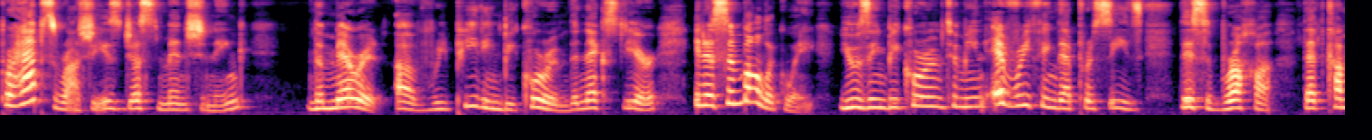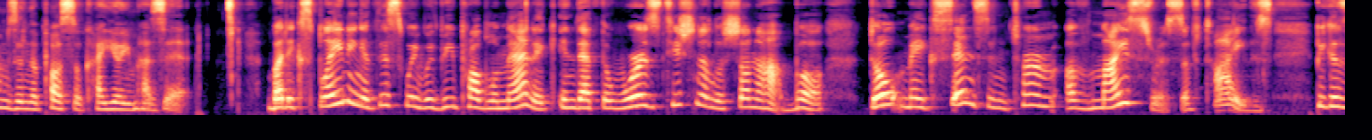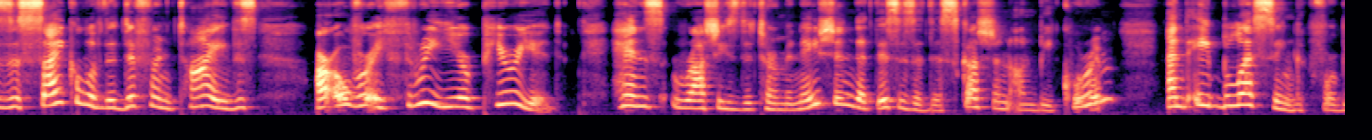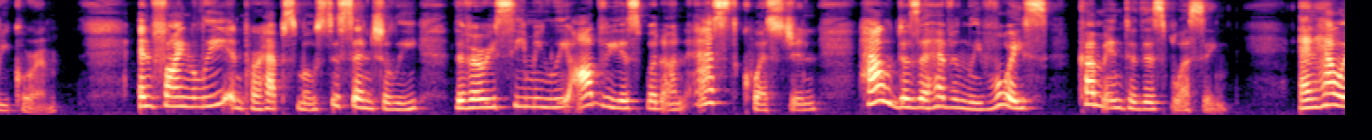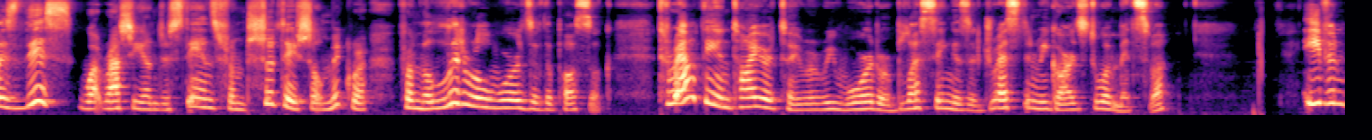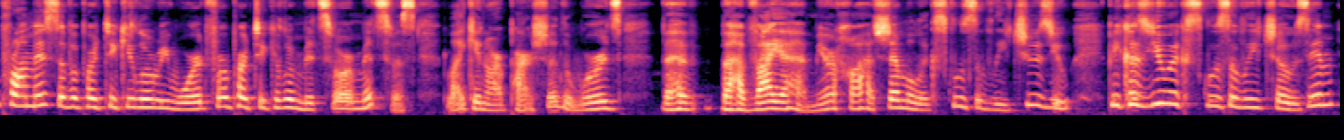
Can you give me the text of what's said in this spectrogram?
Perhaps Rashi is just mentioning the merit of repeating Bikurim the next year in a symbolic way, using Bikurim to mean everything that precedes this bracha that comes in the Pasuk Hayoim Hazeh. But explaining it this way would be problematic in that the words Tishna Lashana Haba don't make sense in terms of maestras, of tithes, because the cycle of the different tithes are over a three year period. Hence, Rashi's determination that this is a discussion on Bikurim and a blessing for Bikurim. And finally, and perhaps most essentially, the very seemingly obvious but unasked question how does a heavenly voice come into this blessing? And how is this what Rashi understands from Pshute Shel Mikra, from the literal words of the Pasuk? Throughout the entire Torah, reward or blessing is addressed in regards to a mitzvah. even promise of a particular reward for a particular mitzvah or mitzvahs, like in our parsha, the words V'havaya hamircha, Hashem will exclusively choose you because you exclusively chose him,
